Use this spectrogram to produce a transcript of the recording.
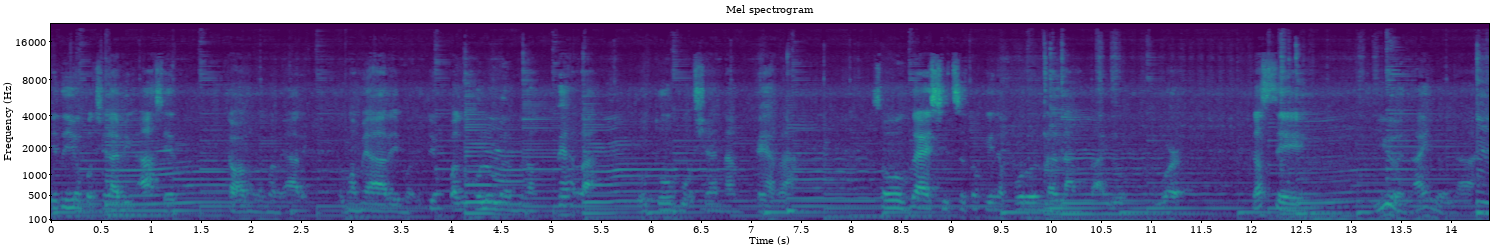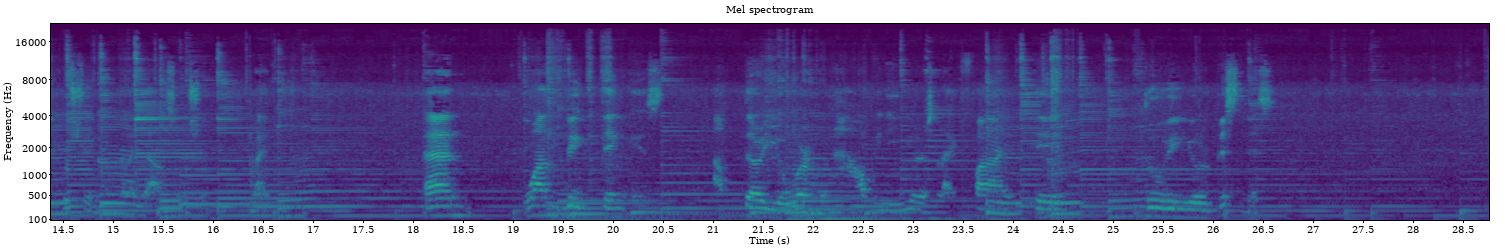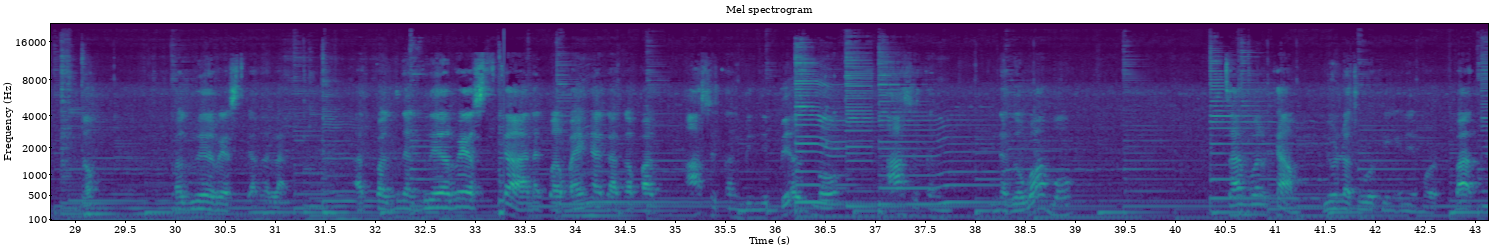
Ito yung pag sinabing asset, ikaw ang mamayari. Pag mamayari mo, ito yung pagpulugan mo ng pera, tutubo siya ng pera. So guys, it's okay na puro na lang tayo work. Kasi, yun, I know na na talaga ang solution. Right? And one big thing is, after you work on how many years, like 5, 10, doing your business, no? Magre-rest ka na lang. At pag nagre-rest ka, nagpapahinga ka kapag asset ang binibuild mo, asset ang ginagawa mo, time will come. You're not working anymore. But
